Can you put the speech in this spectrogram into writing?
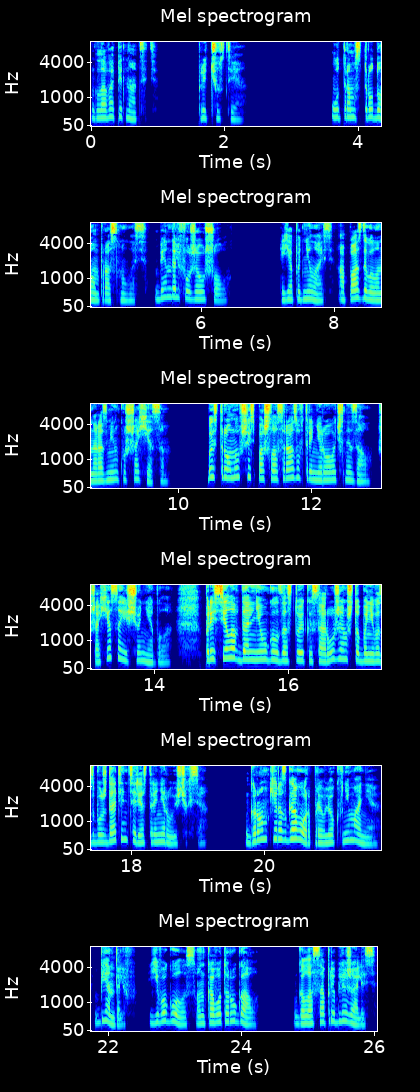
Глава 15. Предчувствие. Утром с трудом проснулась. Бендальф уже ушел. Я поднялась, опаздывала на разминку с Шахесом. Быстро умывшись, пошла сразу в тренировочный зал. Шахеса еще не было. Присела в дальний угол за стойкой с оружием, чтобы не возбуждать интерес тренирующихся. Громкий разговор привлек внимание. Бендальф. Его голос. Он кого-то ругал. Голоса приближались.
